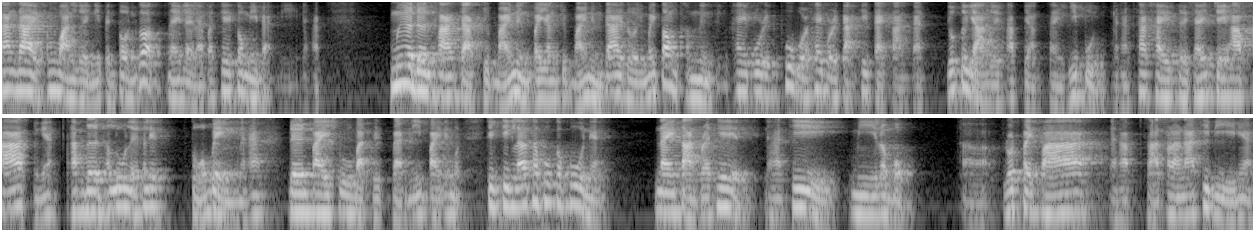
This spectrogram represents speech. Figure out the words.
นั่งได้ทั้งวันเลยอย่างนี้เป็นต้นก็ในหลาย ๆ ประเทศก็มีแบบนี้นะครับเมื่อเดินทางจากจุดหมายหนึ่งไปยังจุดหมายหนึ่งได้โดย ไม่ต้องคำนึงถึงให้ผู้บริให้บริการที่แตกต่างกัน ยกตัวอย่างเลยครับอย่างในญี่ปุ่นนะฮะถ้าใครเคยใช้ JR Pass อย่างเงี้ยครับเดินทะลุเลยเขาเรียกตั๋วเบ่งนะฮะเดินไปชูบัตรแบบนี้ไปได้หมด จริง ๆ แล้วถ้าพูดก็พูดเนี่ย ในต่างประเทศนะฮะที่มีระบบรถไฟฟ้านะครับสาธารณะที่ดีเนี่ย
